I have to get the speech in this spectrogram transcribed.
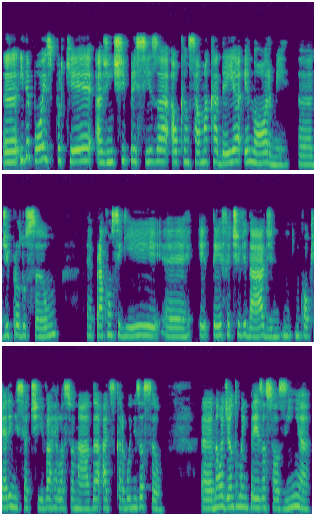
Uh, e depois, porque a gente precisa alcançar uma cadeia enorme uh, de produção é, para conseguir é, ter efetividade em qualquer iniciativa relacionada à descarbonização. É, não adianta uma empresa sozinha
